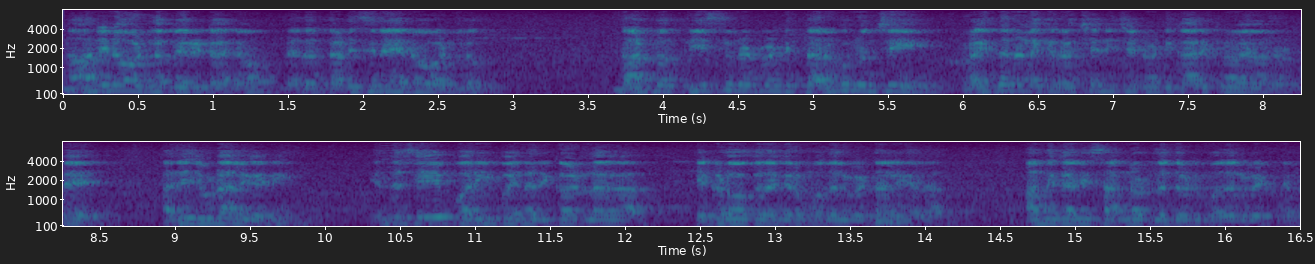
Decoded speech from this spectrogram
నానిన వడ్ల పేరిటనో లేదా తడిసిన ఎనో వడ్లు దాంట్లో తీస్తున్నటువంటి తరుగు నుంచి రైతన్నలకి రక్షణ ఇచ్చేటువంటి కార్యక్రమం ఏమైనా ఉంటే అది చూడాలి కానీ ఎంతసేపు అరిగిపోయిన రికార్డులాగా ఎక్కడో ఒక దగ్గర మొదలు పెట్టాలి కదా. అందుకని సన్నోట్లతోటి మొదలు పెట్టినాం.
